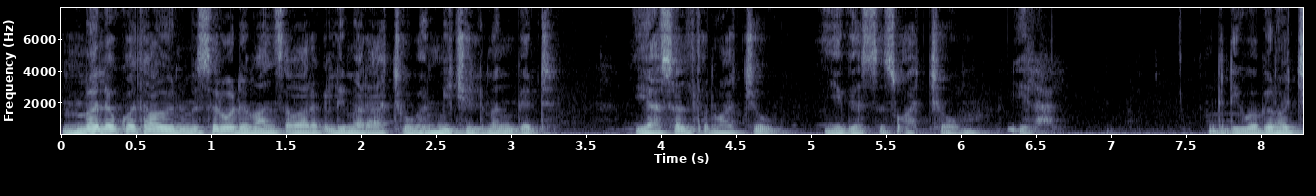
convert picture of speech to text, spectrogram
መለኮታዊውን ምስል ወደ ማንጸባረቅ ሊመራቸው በሚችል መንገድ ያሰልጥኗቸው፣ ይገስጿቸውም ይላል። እንግዲህ ወገኖቼ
